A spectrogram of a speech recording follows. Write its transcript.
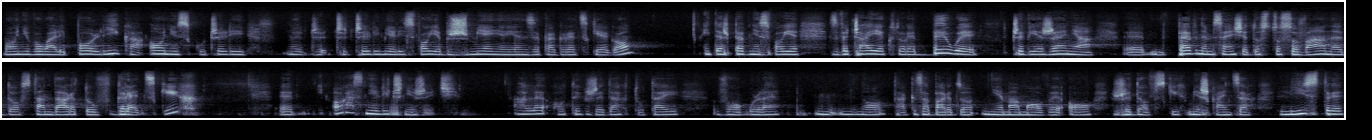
bo oni wołali polika, onisku, czyli, czy, czyli mieli swoje brzmienie języka greckiego i też pewnie swoje zwyczaje, które były czy wierzenia w pewnym sensie dostosowane do standardów greckich oraz nieliczni Żydzi. Ale o tych Żydach tutaj w ogóle no, tak za bardzo nie ma mowy o żydowskich mieszkańcach Listry,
